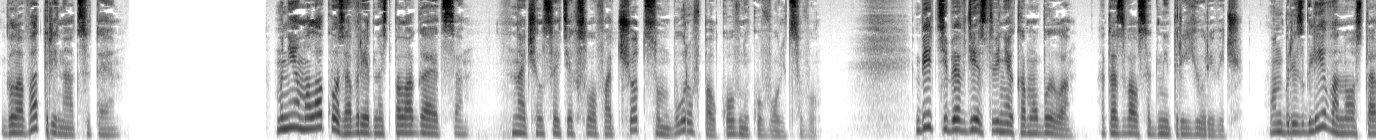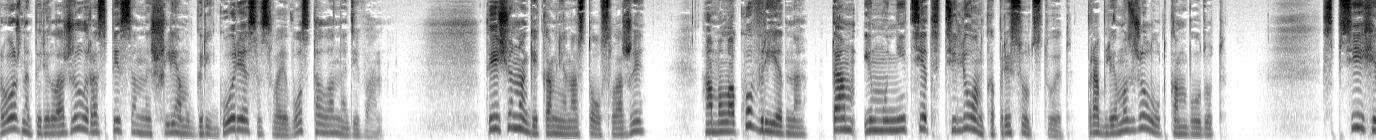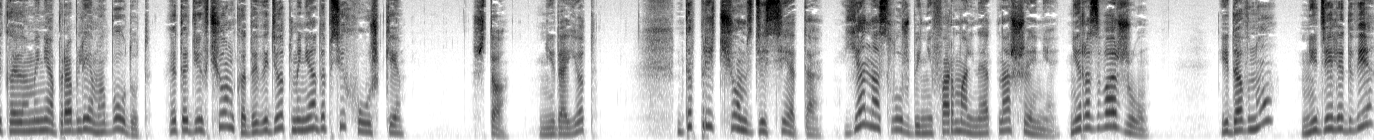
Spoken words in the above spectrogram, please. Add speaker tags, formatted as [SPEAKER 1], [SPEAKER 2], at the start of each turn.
[SPEAKER 1] Глава 13. «Мне молоко за вредность полагается», — начал с этих слов отчет Сумбуров полковнику Вольцеву. «Бить тебя в детстве некому было», — отозвался Дмитрий Юрьевич. Он брезгливо, но осторожно переложил расписанный шлем Григория со своего стола на диван. «Ты еще ноги ко мне на стол сложи. А молоко вредно. Там иммунитет теленка присутствует. Проблемы с желудком будут». «С психикой у меня проблемы будут. Эта девчонка доведет меня до психушки». «Что, не дает?» «Да при чем здесь это? Я на службе неформальные отношения не развожу». «И давно? Недели две?»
